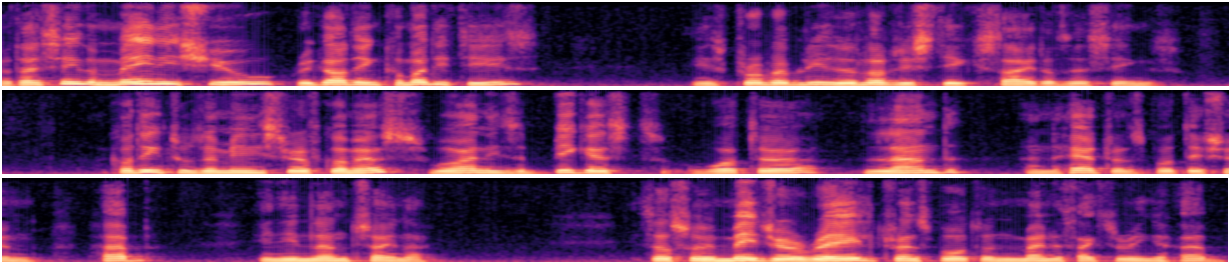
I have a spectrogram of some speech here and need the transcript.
But I think the main issue regarding commodities is probably the logistic side of the things. According to the Ministry of Commerce, Wuhan is the biggest water, land, and air transportation hub in inland China. It's also a major rail transport and manufacturing hub.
